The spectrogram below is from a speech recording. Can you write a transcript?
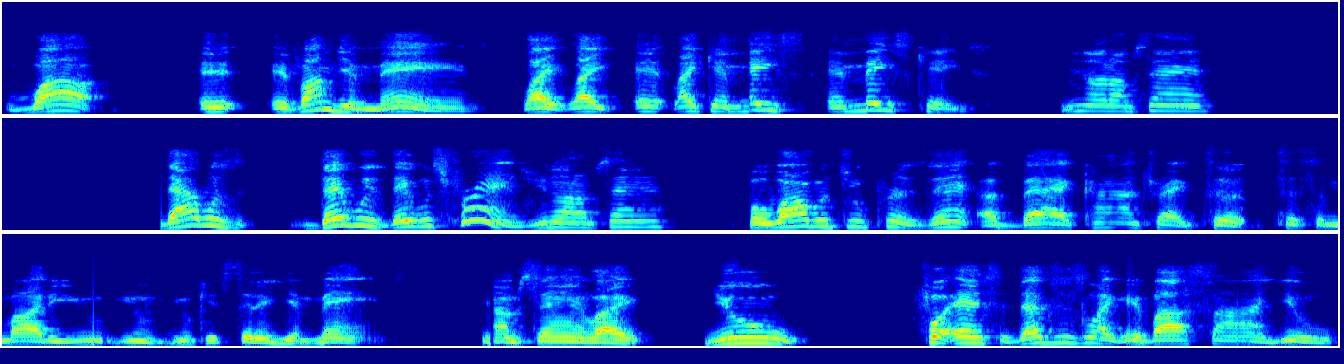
while if, if I'm your man, like like eh, like in Mase in Mase case, you know what I'm saying? That was they was they was friends. You know what I'm saying? But why would you present a bad contract to to somebody you you you consider your man's? You know what I'm saying? Like you, for instance, that's just like if I sign you,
